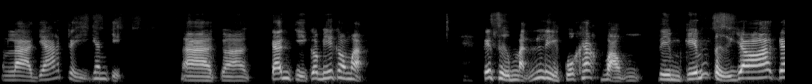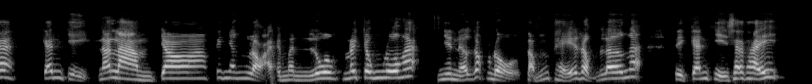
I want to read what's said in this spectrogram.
là giá trị các anh chị. À, à các anh chị có biết không ạ? À? cái sự mãnh liệt của khát vọng tìm kiếm tự do cái các anh chị nó làm cho cái nhân loại mình luôn nói chung luôn á nhìn ở góc độ tổng thể rộng lớn á thì các anh chị sẽ thấy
